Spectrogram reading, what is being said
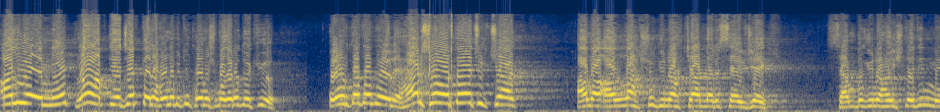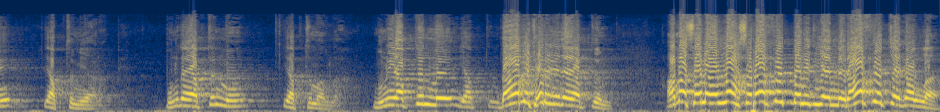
alıyor emniyet, lap diye cep telefonu bütün konuşmaları döküyor. Orada da böyle. Her şey ortaya çıkacak. Ama Allah şu günahkarları sevecek. Sen bu günahı işledin mi? Yaptım ya Rabbi. Bunu da yaptın mı? Yaptım Allah. Bunu yaptın mı? Yaptım. Daha beterini de yaptım. Ama sen Allah'sın affet beni diyenleri affedecek Allah.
